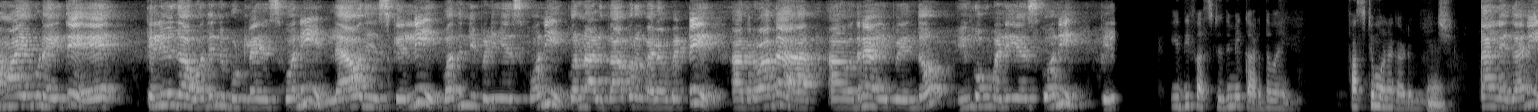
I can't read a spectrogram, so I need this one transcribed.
అమాయకుడు అయితే తెలివిగా వదిన్ని బుట్ల వేసుకొని లేవ తీసుకెళ్ళి వదిన్ని పెళ్ళి చేసుకొని కొన్నాళ్ళు కాపురం వెలగబెట్టి ఆ తర్వాత ఆ వదిన అయిపోయిందో ఇంకొక పెళ్ళి చేసుకొని ఇది ఫస్ట్ ఇది మీకు అర్థమైంది. ఫస్ట్ మనగాడు గురించి. పిల్లలే గాని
